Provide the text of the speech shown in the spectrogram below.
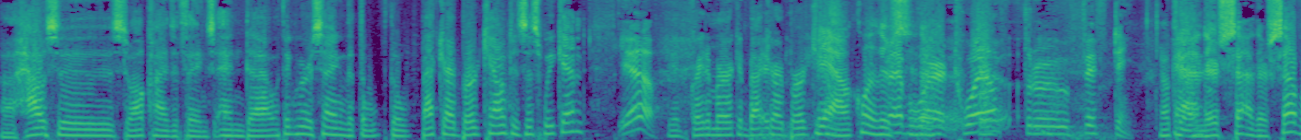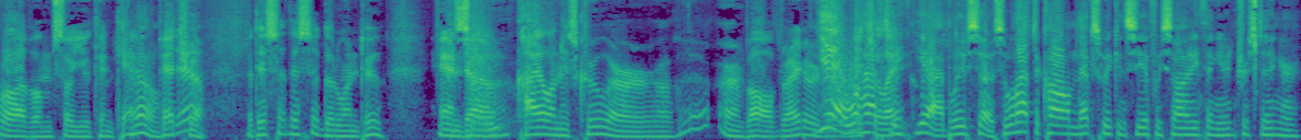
uh, houses to all kinds of things. And uh, I think we were saying that the, the backyard bird count is this weekend. Yeah. Great American Backyard Bird Count. Yeah, well, there's February 12th through 15th. Okay. And there's se- there's several of them, so you can ca- Oh. catch Yeah. them. But this this is a good one too. And So- uh, Kyle and his crew are uh, are involved, right? Or Yeah, we'll have to. Yeah, I believe so. So we'll have to call them next week and see if we saw anything interesting or.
